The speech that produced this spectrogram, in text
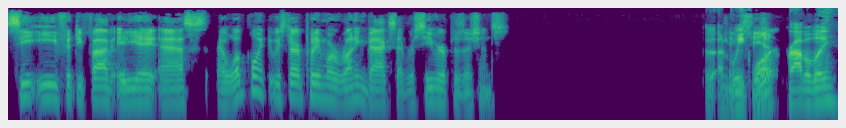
CE5588 asks, at what point do we start putting more running backs at receiver positions? Uh, week one, it? probably.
